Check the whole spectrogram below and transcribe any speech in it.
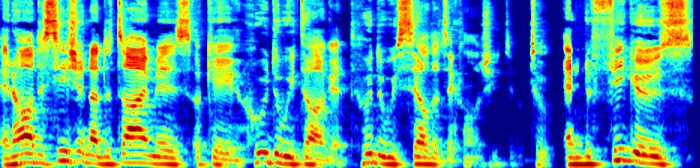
And our decision at the time is okay, who do we target? Who do we sell the technology to? And the figures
